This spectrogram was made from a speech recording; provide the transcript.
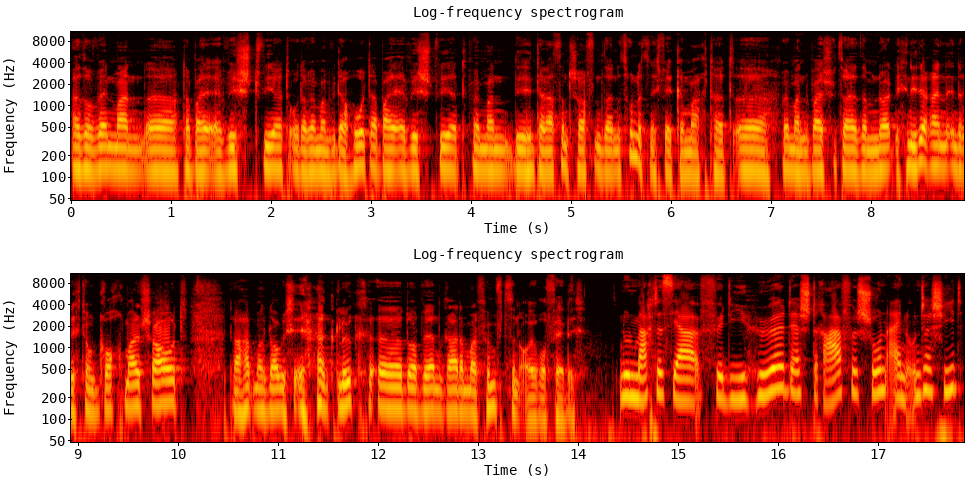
Also wenn man äh, dabei erwischt wird oder wenn man wiederholt dabei erwischt wird, wenn man die Hinterlassenschaften seines Hundes nicht weggemacht hat. wenn man beispielsweise im nördlichen Niederrhein in Richtung Goch mal schaut, da hat man, glaube ich, eher Glück. dort werden gerade mal 15 Euro fällig. Nun macht es ja für die Höhe der Strafe schon einen Unterschied,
